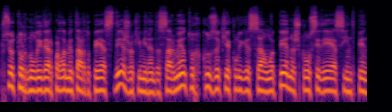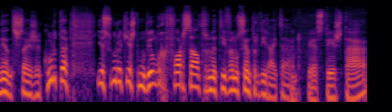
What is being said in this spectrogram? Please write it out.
Por seu turno, o líder parlamentar do PSD, Joaquim Miranda Sarmento, recusa que a coligação apenas com o CDS e independentes seja curta e assegura que este modelo reforça a alternativa no centro-direita. O PSD está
